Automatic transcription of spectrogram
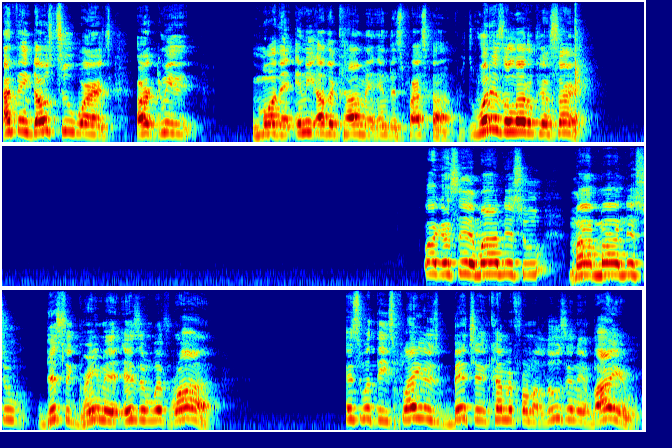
I think those two words irked me more than any other comment in this press conference. What is a little concern? Like I said, my initial my my initial disagreement isn't with Ron. It's with these players bitching coming from a losing environment.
